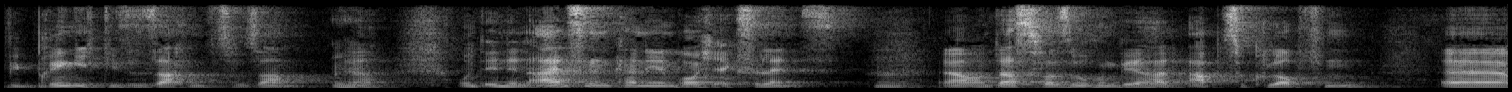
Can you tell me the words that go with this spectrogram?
wie bringe ich diese Sachen zusammen. Ja? Und in den einzelnen Kanälen brauche ich Exzellenz. Ja, und das versuchen wir halt abzuklopfen, äh,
